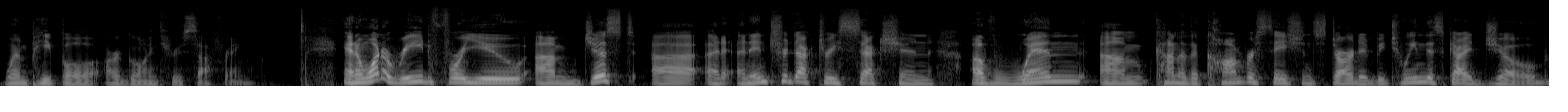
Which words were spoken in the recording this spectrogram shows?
when people are going through suffering? And I want to read for you um, just uh, an, an, introductory section of when um, kind of the conversation started between this guy, Job,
